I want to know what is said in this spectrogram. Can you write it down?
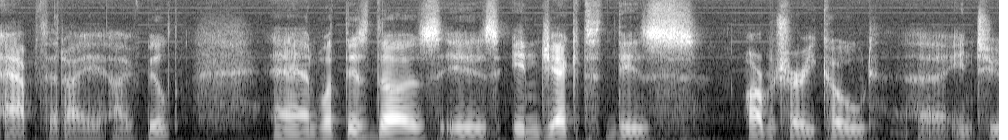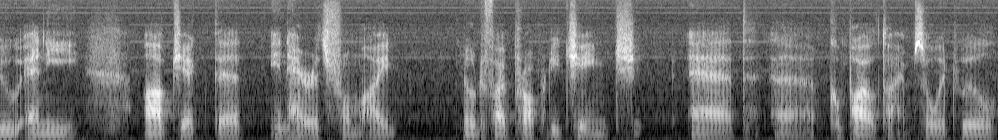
app that I, I've built. And what this does is inject this arbitrary code uh, into any object that inherits from I notify property change at uh, compile time. So it will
